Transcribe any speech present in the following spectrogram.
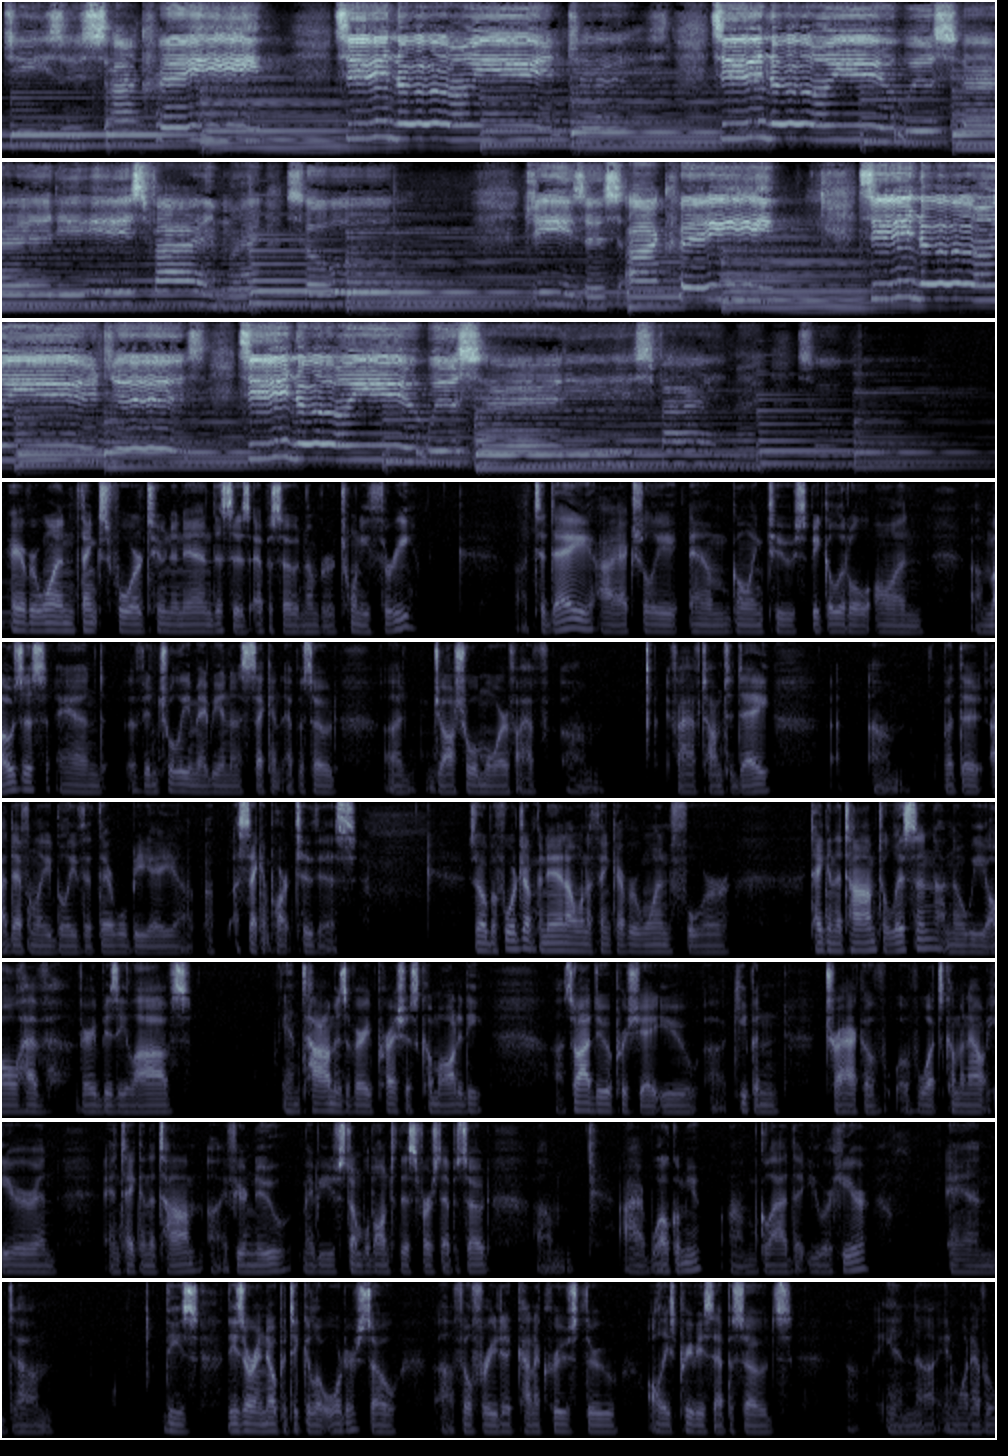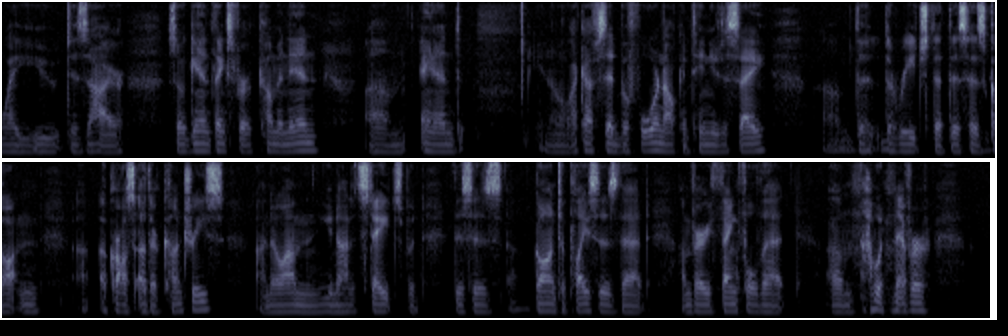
Jesus, I crave to know you just to know you will satisfy my soul. Jesus, I crave thanks for tuning in. This is episode number 23. Uh, today, I actually am going to speak a little on uh, Moses and eventually, maybe in a second episode, uh, Joshua more if I have um, if I have time today. Um, but the, I definitely believe that there will be a, a, a second part to this. So before jumping in, I want to thank everyone for taking the time to listen. I know we all have very busy lives, and time is a very precious commodity. Uh, so I do appreciate you uh, keeping track of, of what's coming out here and and taking the time. Uh, if you're new, maybe you stumbled onto this first episode, um, I welcome you. I'm glad that you are here, and um, these these are in no particular order. So uh, feel free to kind of cruise through all these previous episodes uh, in uh, in whatever way you desire. So again, thanks for coming in, um, and you know, like I've said before, and I'll continue to say, um, the the reach that this has gotten uh, across other countries. I know I'm in the United States, but this has uh, gone to places that I'm very thankful that um, I would never,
